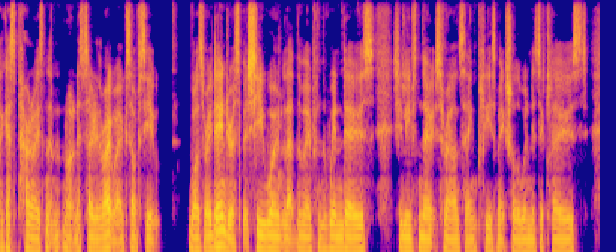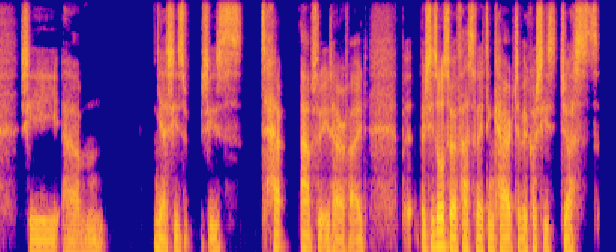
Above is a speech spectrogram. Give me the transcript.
I guess paranoid is not necessarily the right word because obviously it was very dangerous. But she won't let them open the windows. She leaves notes around saying, "Please make sure the windows are closed." She, um, yeah, she's she's ter- absolutely terrified. But, but she's also a fascinating character because she's just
